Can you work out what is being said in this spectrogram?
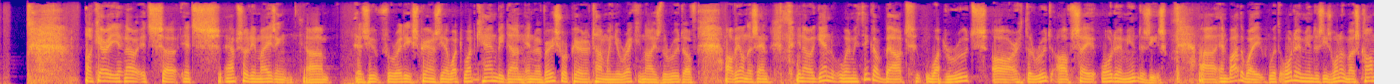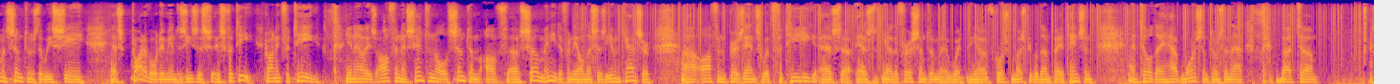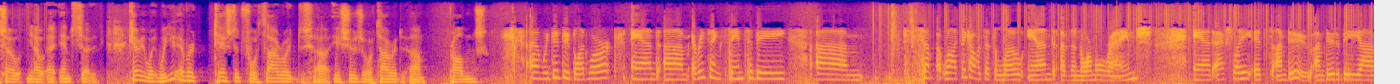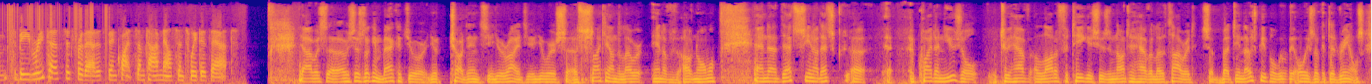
Well, Carrie, you know it's uh, it's absolutely amazing. Um, as you've already experienced, you know, what, what can be done in a very short period of time when you recognize the root of, of illness. And, you know, again, when we think about what roots are, the root of, say, autoimmune disease, uh, and by the way, with autoimmune disease, one of the most common symptoms that we see as part of autoimmune disease is, is fatigue. Chronic fatigue, you know, is often a sentinel symptom of uh, so many different illnesses, even cancer, uh, often presents with fatigue as, uh, as, you know, the first symptom uh, when, you know, of course, most people don't pay attention until they have more symptoms than that. But um, so you know, uh, and so, Carrie, were you ever tested for thyroid uh, issues or thyroid um, problems? Um, we did do blood work, and um, everything seemed to be. Um, some, well, I think I was at the low end of the normal range, and actually, it's I'm due. I'm due to be um, to be retested for that. It's been quite some time now since we did that. Yeah, I was uh, I was just looking back at your, your chart, and you're right. You, you were uh, slightly on the lower end of, of normal, and uh, that's you know that's uh, uh, quite unusual to have a lot of fatigue issues and not to have a low thyroid. So, but in those people, we, we always look at the adrenals,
